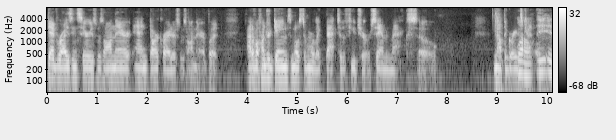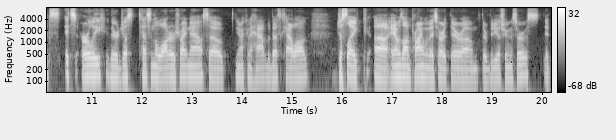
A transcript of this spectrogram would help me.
Dead Rising series was on there, and Darksiders was on there. But out of 100 games, most of them were like Back to the Future or Sam and Max. So not the greatest. Well, catalog. it's it's early. They're just testing the waters right now, so you're not going to have the best catalog. Just like uh, Amazon Prime when they started their um, their video streaming service, it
